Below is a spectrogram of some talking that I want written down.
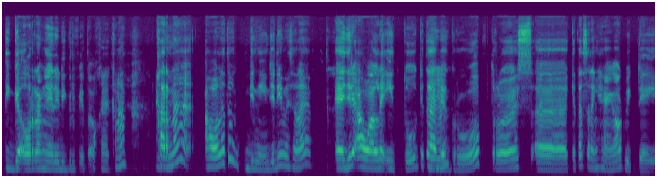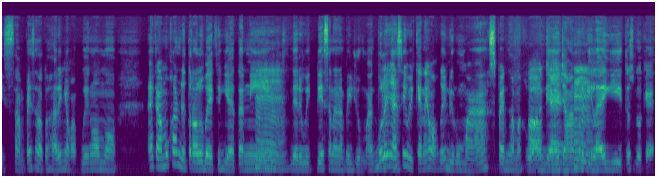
tiga orang yang ada di grup itu. oke, kenapa? Karena awalnya tuh gini. Jadi misalnya eh jadi awalnya itu kita ada Mhm. grup, terus eh, kita sering hangout weekdays. Sampai satu hari nyokap gue ngomong, eh kamu kan udah terlalu banyak kegiatan nih Hmm. dari weekday Senin sampai Jumat. Boleh nggak Mhm. sih weekendnya waktunya di rumah, spend sama keluarga, Oke, jangan hmm. pergi lagi. Terus gue kayak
